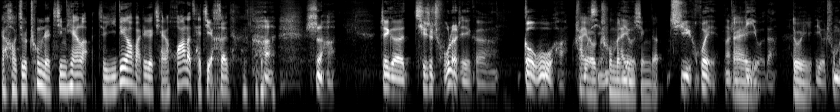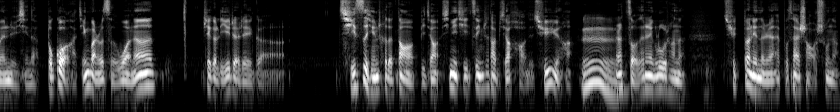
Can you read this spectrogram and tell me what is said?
然后就冲着今天了，就一定要把这个钱花了才解恨。是哈，这个其实除了这个购物哈，还有出门旅行的聚会，那是必有的。对，有出门旅行的。不过哈，尽管如此，我呢，这个离着这个骑自行车的道比较，心里骑自行车道比较好的区域哈，嗯，然后走在那个路上呢。去锻炼的人还不在少数呢，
